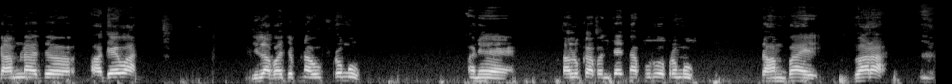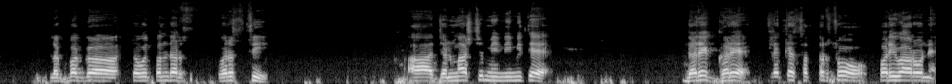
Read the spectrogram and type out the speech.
ગામના જ આગેવાન જિલ્લા ભાજપના ઉપપ્રમુખ અને તાલુકા પંચાયતના પૂર્વ પ્રમુખ રામભાઈ દ્વારા લગભગ ચૌદ પંદર વર્ષથી આ જન્માષ્ટમી નિમિત્તે દરેક ઘરે, એટલે કે સત્તરસો પરિવારોને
